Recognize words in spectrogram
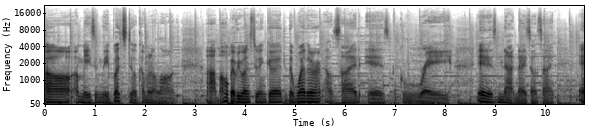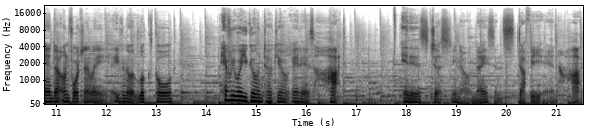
uh, amazingly, but still coming along. Um, I hope everyone's doing good. The weather outside is gray. It is not nice outside. And uh, unfortunately, even though it looks cold, everywhere you go in Tokyo, it is hot it is just, you know, nice and stuffy and hot,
